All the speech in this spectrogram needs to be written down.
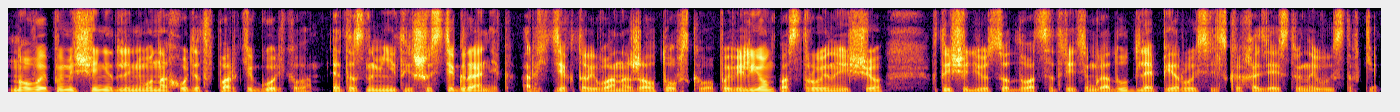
Новое помещение для него находят в парке Горького. Это знаменитый шестигранник архитектора Ивана Жалтовского. Павильон, построенный еще в 1923 году для первой сельскохозяйственной выставки.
